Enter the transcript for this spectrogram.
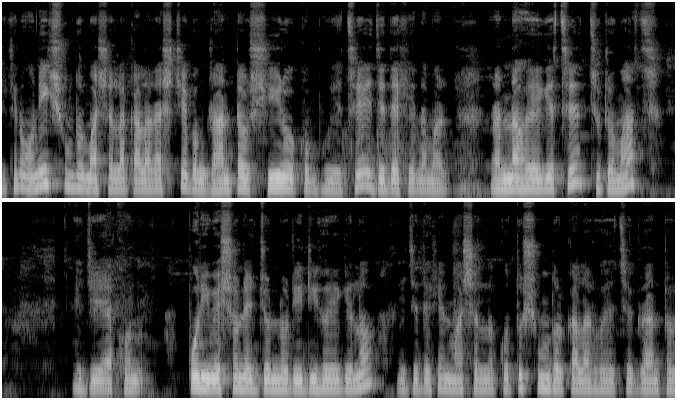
এখানে অনেক সুন্দর মাসাল্লা কালার আসছে এবং গ্রানটাও সেরকম হয়েছে। যে দেখেন আমার রান্না হয়ে গেছে ছোটো মাছ। এই যে এখন পরিবেশনের জন্য রেডি হয়ে গেল। এই যে দেখেন মাসাল্লা কত সুন্দর কালার হয়েছে গ্রানটাও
